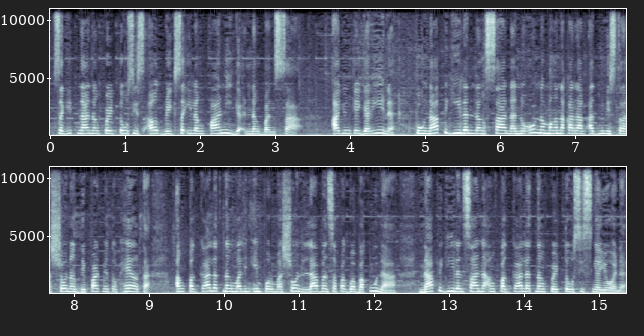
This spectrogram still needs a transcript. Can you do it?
sa gitna ng pertussis outbreak sa ilang panig ng bansa. Ayon kay Garin, kung napigilan lang sana noon ng mga nakaraang administrasyon ng Department of Health ang pagkalat ng maling impormasyon laban sa pagbabakuna, napigilan sana ang pagkalat ng pertussis ngayon.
